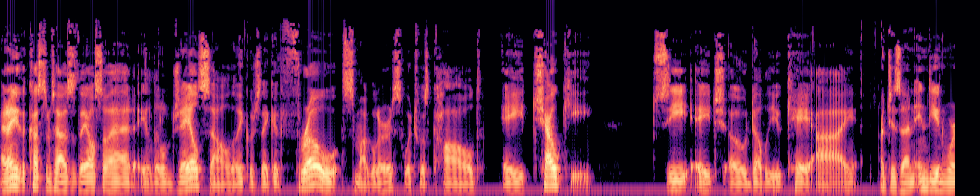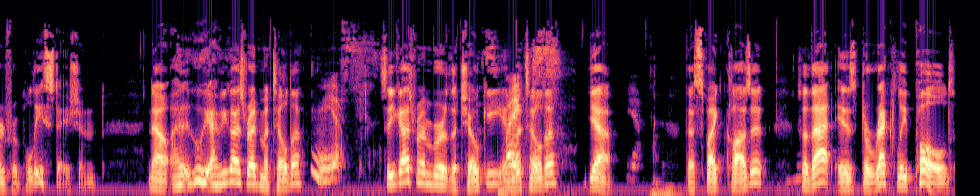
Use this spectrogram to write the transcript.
At any of the customs houses, they also had a little jail cell, like which they could throw smugglers, which was called a chowki. C H O W K I, which is an Indian word for police station. Now, who have you guys read Matilda? Yes. So you guys remember the chokey in Matilda? Yeah. Yeah. That spiked closet? So that is directly pulled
